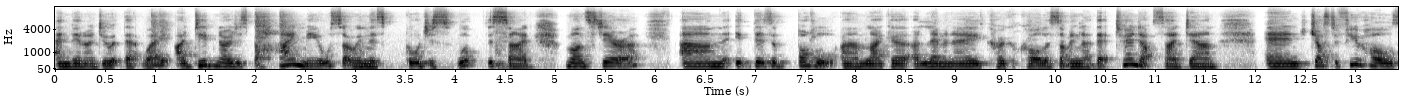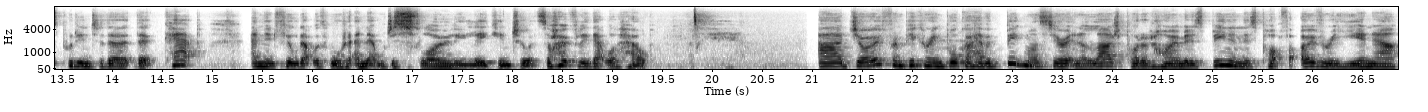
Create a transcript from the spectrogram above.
and then I do it that way. I did notice behind me also in this gorgeous whoop this side monstera um, it, there's a bottle um, like a, a lemonade coca-cola or something like that turned upside down and just a few holes put into the, the cap and then filled up with water and that will just slowly leak into it so hopefully that will help uh, Joe from Pickering Brook, I have a big monstera in a large pot at home. It has been in this pot for over a year now.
